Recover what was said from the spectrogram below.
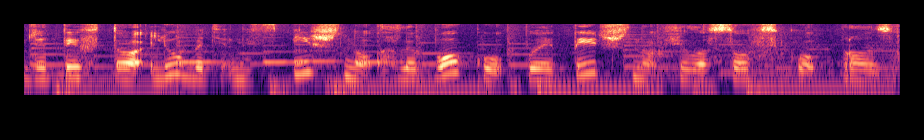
для тих, хто любить неспішну, глибоку, поетичну, філософську прозу.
